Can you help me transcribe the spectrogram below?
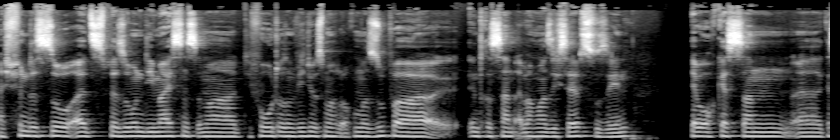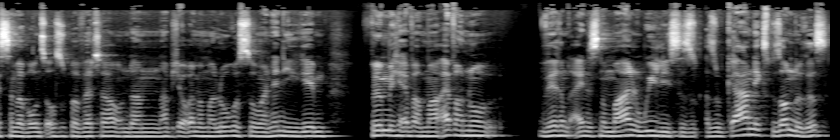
Ich finde es so als Person, die meistens immer die Fotos und Videos macht, auch immer super interessant, einfach mal sich selbst zu sehen. Ich habe auch gestern, äh, gestern war bei uns auch super Wetter und dann habe ich auch einfach mal Loris so mein Handy gegeben, filme mich einfach mal, einfach nur während eines normalen Wheelies, also gar nichts Besonderes.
